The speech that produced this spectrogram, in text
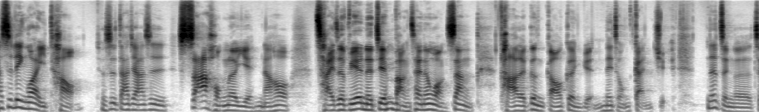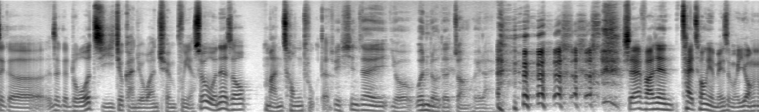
它是另外一套。就是大家是杀红了眼，然后踩着别人的肩膀才能往上爬得更高更远那种感觉，那整个这个这个逻辑就感觉完全不一样，所以我那时候蛮冲突的。所以现在有温柔的转回来，现在发现太冲也没什么用，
